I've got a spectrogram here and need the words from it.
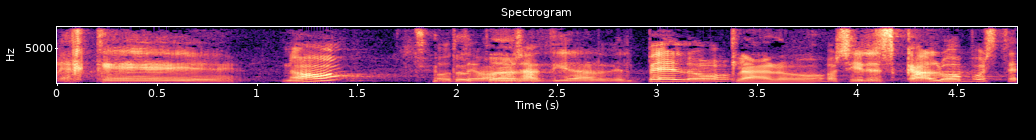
Es que, ¿no? O te vamos a tirar del pelo. Claro. O si eres calvo, pues te,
